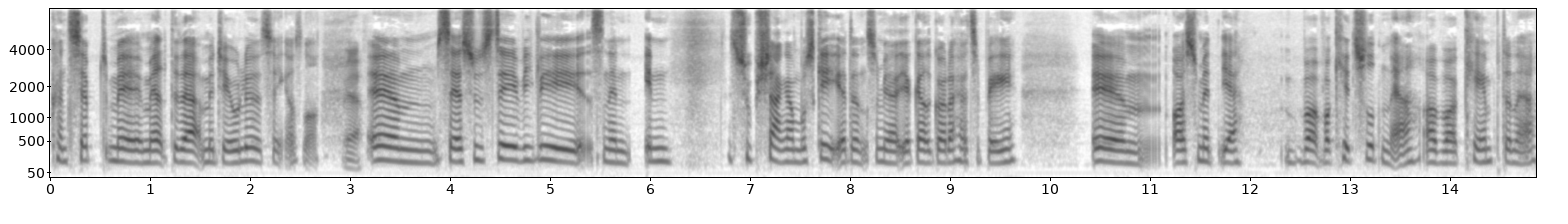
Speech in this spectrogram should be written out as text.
koncept med, med alt det der med djævle ting og sådan noget. Ja. Øhm, så jeg synes, det er virkelig sådan en, en subgenre måske af den, som jeg, jeg gad godt at have tilbage. Øhm, også med, ja, hvor, hvor kitschet den er, og hvor camp den er.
